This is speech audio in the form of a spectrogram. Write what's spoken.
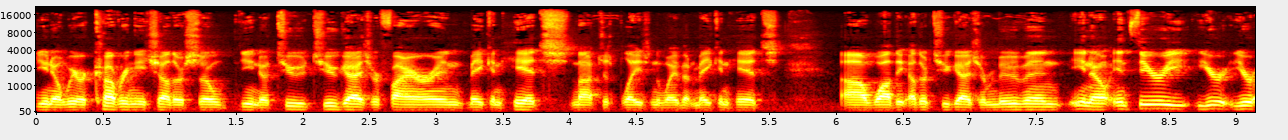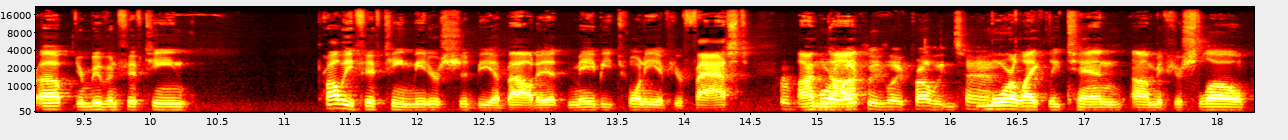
you know we were covering each other. So you know two two guys are firing, making hits, not just blazing the way, but making hits, uh, while the other two guys are moving. You know, in theory, you're you're up, you're moving 15, probably 15 meters should be about it, maybe 20 if you're fast. I'm more not. likely like probably ten. More likely 10 um, if you're slow.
